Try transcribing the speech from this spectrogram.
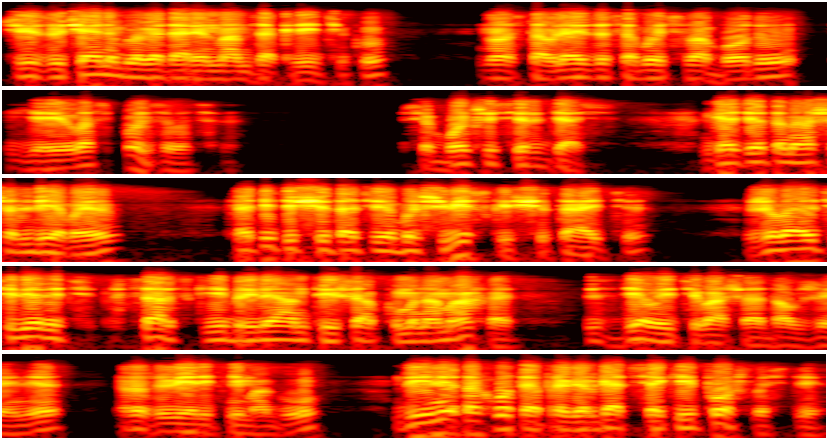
Чрезвычайно благодарен вам за критику, но оставляю за собой свободу ею воспользоваться». Все больше сердясь. Газета наша левая. Хотите считать ее большевистской? Считайте. Желаете верить в царские бриллианты и шапку Мономаха? Сделайте ваше одолжение. Разуверить не могу. Да и нет охоты опровергать всякие пошлости.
